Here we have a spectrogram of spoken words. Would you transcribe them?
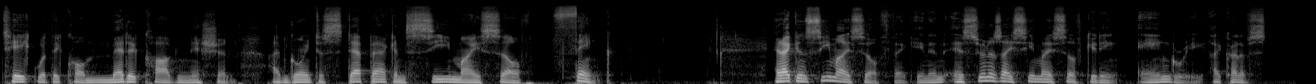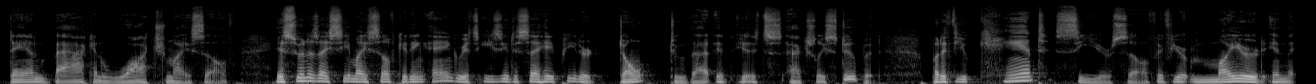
take what they call metacognition. I'm going to step back and see myself think. And I can see myself thinking. And as soon as I see myself getting angry, I kind of stand back and watch myself. As soon as I see myself getting angry, it's easy to say, hey, Peter, don't do that. It, it's actually stupid. But if you can't see yourself, if you're mired in the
